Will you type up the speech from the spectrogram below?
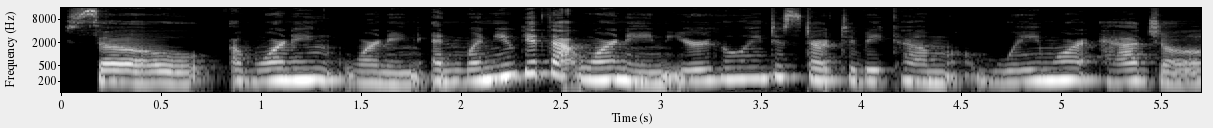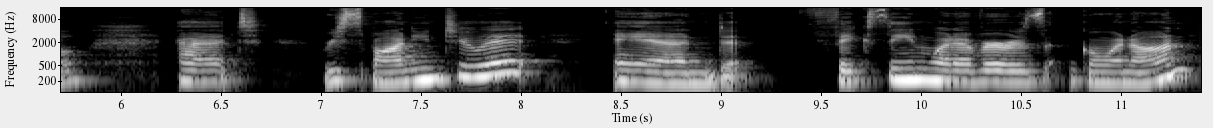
So, a warning, warning. And when you get that warning, you're going to start to become way more agile at responding to it and fixing whatever's going on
